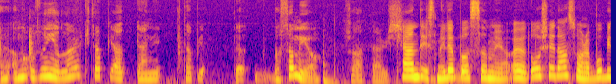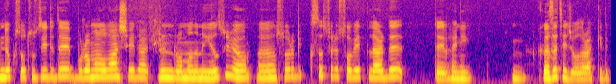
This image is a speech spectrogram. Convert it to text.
Ee, ama uzun yıllar kitap ya, yani kitap ya, basamıyor Suat Derviş. Kendi ismiyle basamıyor. Evet o şeyden sonra bu 1937'de bu roman olan şeylerin romanını yazıyor. Ee, sonra bir kısa süre Sovyetlerde de hani gazeteci olarak gidip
